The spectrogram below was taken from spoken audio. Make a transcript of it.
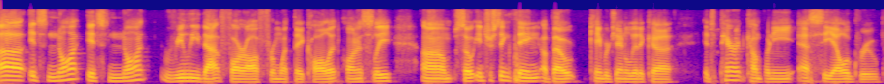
Uh, it's not. It's not really that far off from what they call it, honestly. Um, so interesting thing about Cambridge Analytica, its parent company SCL Group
